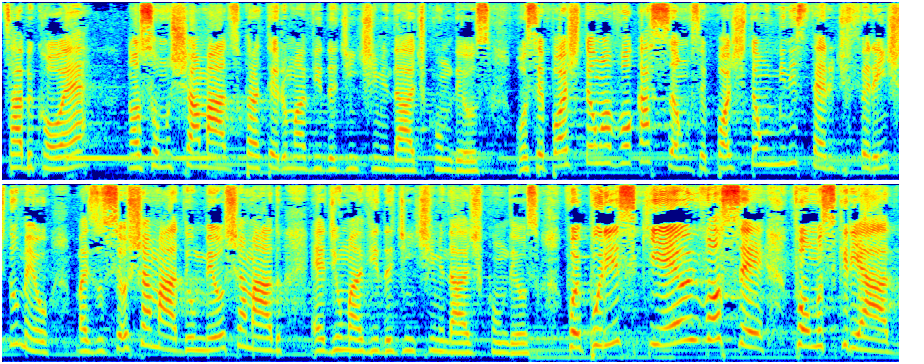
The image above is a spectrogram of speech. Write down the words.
Sabe qual é? Nós somos chamados para ter uma vida de intimidade com Deus. Você pode ter uma vocação, você pode ter um ministério diferente do meu, mas o seu chamado e o meu chamado é de uma vida de intimidade com Deus. Foi por isso que eu e você fomos criados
